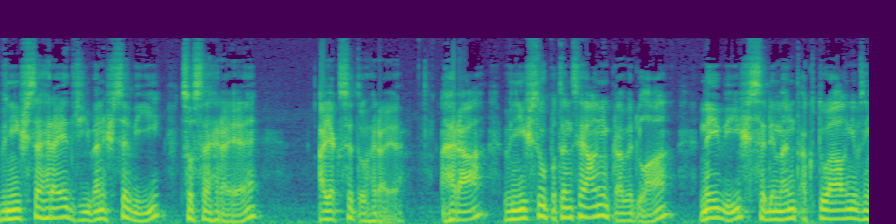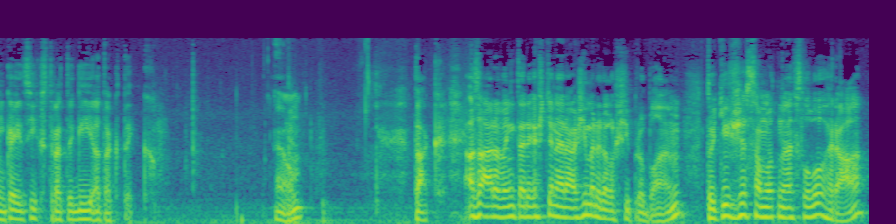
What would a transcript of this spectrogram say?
v níž se hraje dříve, než se ví, co se hraje a jak se to hraje. Hra, v níž jsou potenciální pravidla, nejvýš sediment aktuálně vznikajících strategií a taktik. Jo. Tak a zároveň tady ještě narážíme na další problém, totiž, že samotné slovo hra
